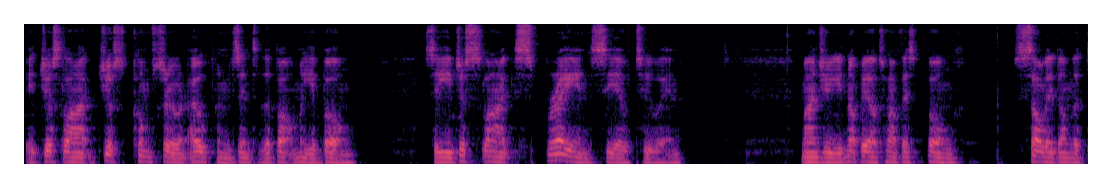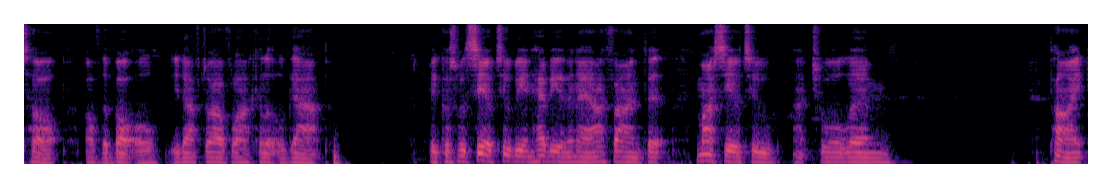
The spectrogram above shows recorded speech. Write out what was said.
It just like just comes through and opens into the bottom of your bung so you just like spraying CO2 in. Mind you you'd not be able to have this bung solid on the top of the bottle. You'd have to have like a little gap because with CO2 being heavier than air I find that my CO2 actual um, pipe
